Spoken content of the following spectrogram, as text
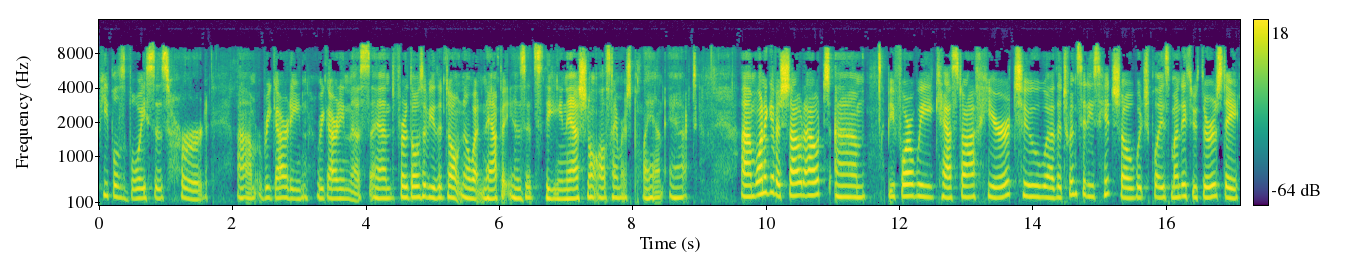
people's voices heard um, regarding regarding this. And for those of you that don't know what NAPA is, it's the National Alzheimer's Plan Act. I um, want to give a shout out um, before we cast off here to uh, the Twin Cities Hit Show, which plays Monday through Thursday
